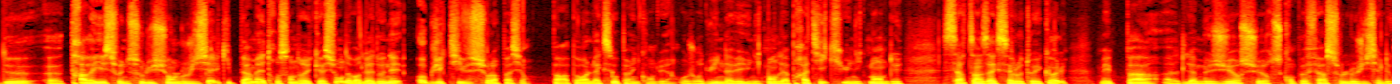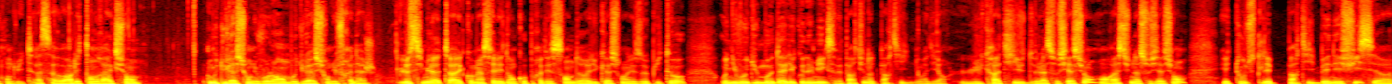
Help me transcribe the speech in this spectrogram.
de euh, travailler sur une solution logicielle qui permette aux centres de rééducation d'avoir de la donnée objective sur leurs patients par rapport à l'accès au permis de conduire. Aujourd'hui, ils n'avaient uniquement de la pratique, uniquement de certains accès à l'auto-école, mais pas euh, de la mesure sur ce qu'on peut faire sur le logiciel de conduite, à savoir les temps de réaction, modulation du volant, modulation du freinage. Le simulateur est commercialisé donc auprès des centres de rééducation et des hôpitaux. Au niveau du modèle économique, ça fait partie de notre partie, on va dire, lucrative de l'association. On reste une association et toutes les parties bénéfices euh,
